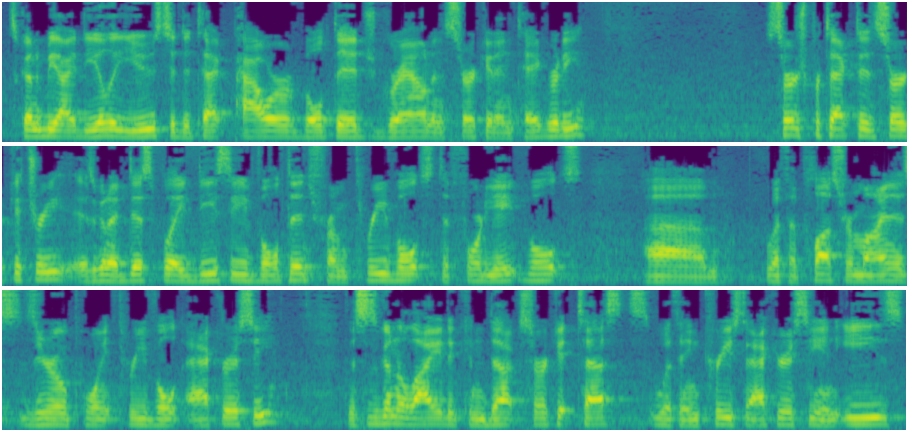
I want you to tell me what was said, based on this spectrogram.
It's going to be ideally used to detect power, voltage, ground, and circuit integrity. Surge protected circuitry is going to display DC voltage from 3 volts to 48 volts um, with a plus or minus 0.3 volt accuracy. This is going to allow you to conduct circuit tests with increased accuracy and ease.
